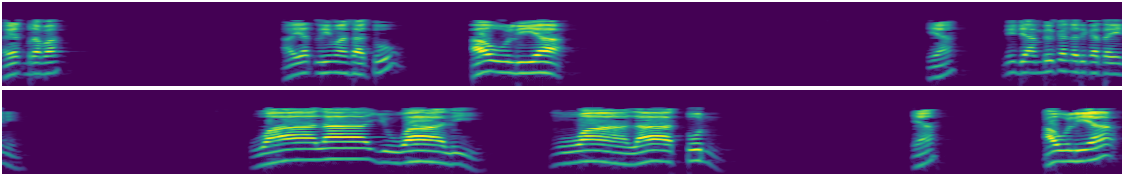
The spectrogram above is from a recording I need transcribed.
ayat berapa? Ayat 51 aulia ya ini diambilkan dari kata ini. Wala yuwali. Muwalatun. Ya. Aulia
